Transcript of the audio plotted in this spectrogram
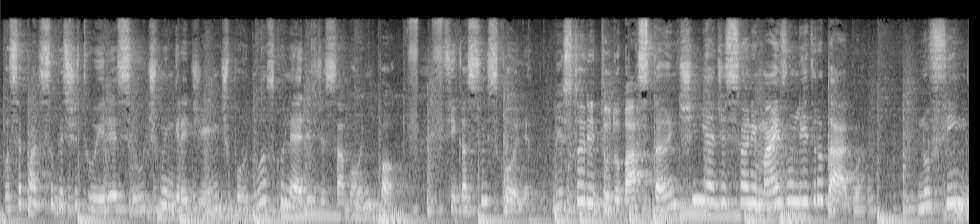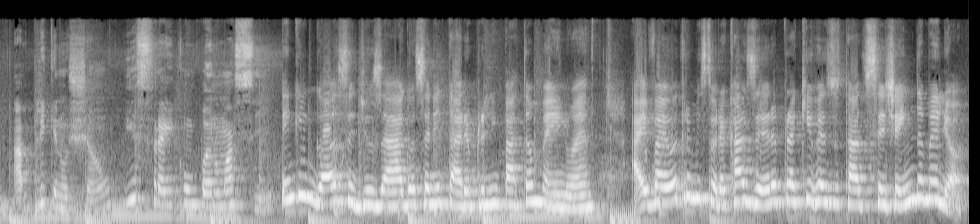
Você pode substituir esse último ingrediente por duas colheres de sabão em pó. Fica a sua escolha. Misture tudo bastante e adicione mais um litro d'água. No fim, aplique no chão e esfregue com um pano macio. Tem quem gosta de usar água sanitária para limpar também, não é? Aí vai outra mistura caseira para que o resultado seja ainda melhor.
